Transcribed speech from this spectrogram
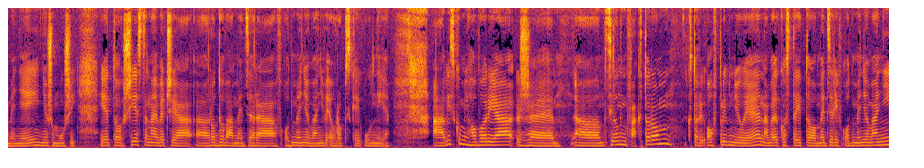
menej než muži. Je to šiesta najväčšia uh, rodová medzera v odmeňovaní v Európskej únie. A výskumy hovoria, že silným faktorom, ktorý ovplyvňuje na veľkosť tejto medzery medzery v odmeňovaní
